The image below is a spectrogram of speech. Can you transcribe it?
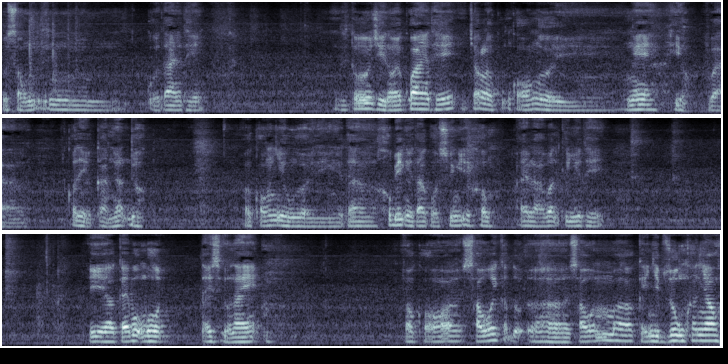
cuộc sống um, của ta như thế. Thì tôi chỉ nói qua như thế chắc là cũng có người nghe hiểu và có thể cảm nhận được. Và có nhiều người thì người ta không biết người ta có suy nghĩ không hay là vẫn cứ như thế. Thì à, cái bộ một tay xỉu này ấy, nó có 6 cái cấp độ ờ, uh, 6 ờ, cái nhịp rung khác nhau.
